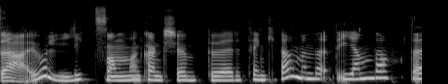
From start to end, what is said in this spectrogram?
det er jo litt sånn man kanskje bør tenke, da. Men det, igjen, da. Det,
